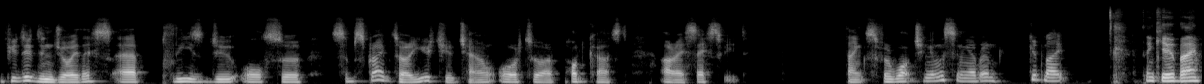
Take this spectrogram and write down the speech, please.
If you did enjoy this, uh, please do also subscribe to our YouTube channel or to our podcast RSS feed. Thanks for watching and listening, everyone. Good night. Thank you. Bye.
